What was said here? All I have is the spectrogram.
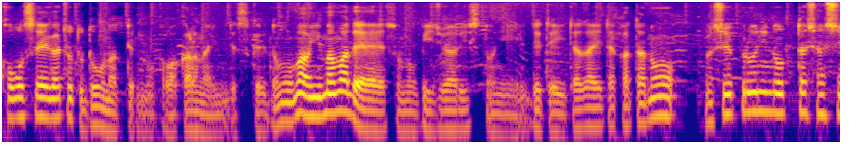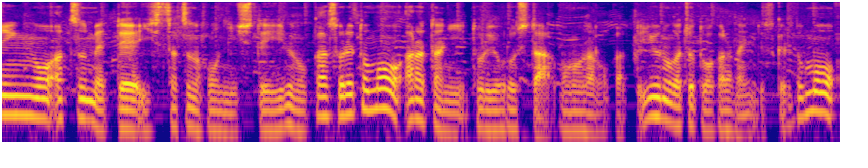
構成がちょっとどうなってるのかわからないんですけれども、まあ今までそのビジュアリストに出ていただいた方のシュープロに載った写真を集めて一冊の本にしているのか、それとも新たに取り下ろしたものなのかっていうのがちょっとわからないんですけれども、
